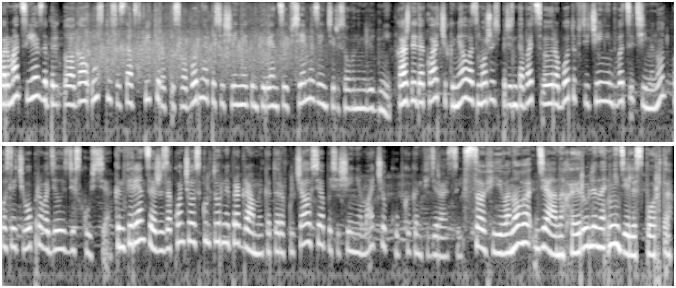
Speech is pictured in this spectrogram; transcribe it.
Формат съезда предполагал узкий состав спикеров и свободное посещение конференции всеми заинтересованными людьми. Каждый докладчик имел возможность презентовать свою работу в течение 20 минут, после чего проводилась дискуссия. Конференция же закончилась культурной программой, которая включала в себя посещение матча Кубка Конфедерации. Софья Иванова, Диана Хайрулина. Неделя спорта.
